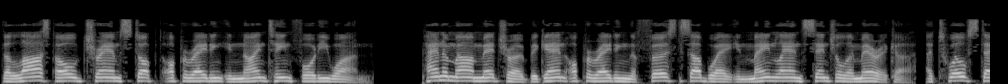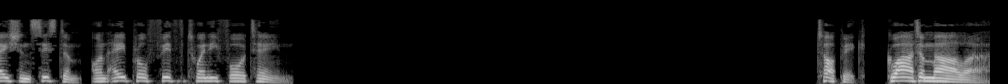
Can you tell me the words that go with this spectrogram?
The last old tram stopped operating in 1941. Panama Metro began operating the first subway in mainland Central America, a 12-station system, on April 5, 2014. Guatemala.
